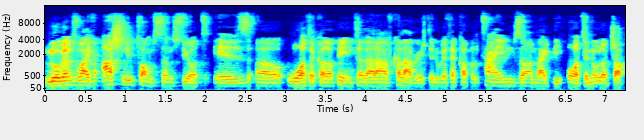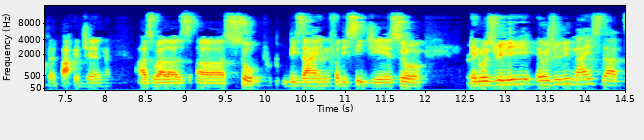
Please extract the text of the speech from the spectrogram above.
Logan's wife, Ashley Thompson Stewart, is a watercolor painter that I've collaborated with a couple times on like the Autonola chocolate packaging, as well as a soap design for the CGA. So it was really it was really nice that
